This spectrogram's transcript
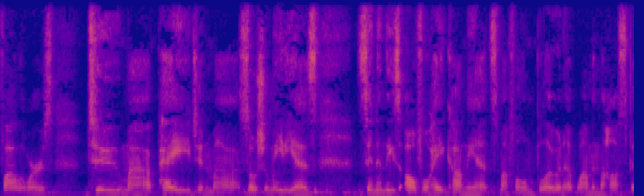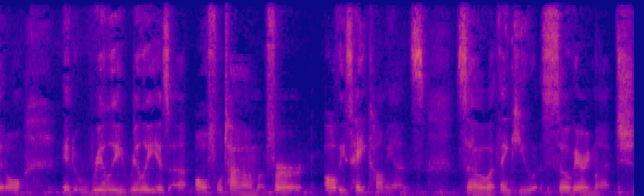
followers to my page and my social medias, sending these awful hate comments, my phone blowing up while I'm in the hospital. It really, really is an awful time for all these hate comments. So thank you so very much.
